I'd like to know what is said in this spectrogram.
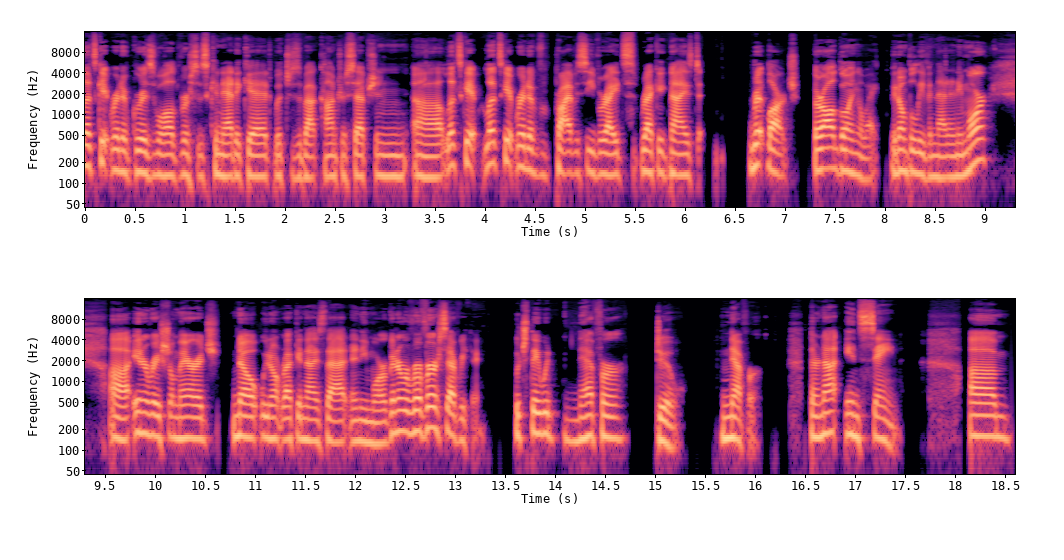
Let's get rid of Griswold versus Connecticut, which is about contraception. Uh, let's get let's get rid of privacy rights recognized writ large. They're all going away. We don't believe in that anymore. Uh, interracial marriage, no, we don't recognize that anymore. We're going to reverse everything, which they would never do. Never. They're not insane. Um,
